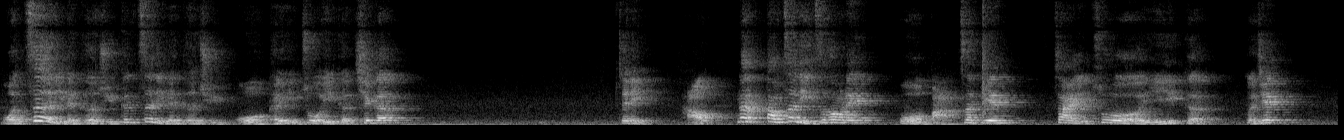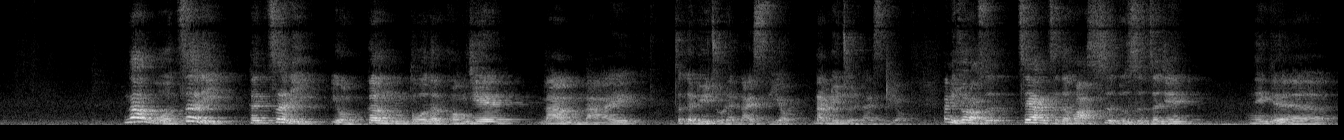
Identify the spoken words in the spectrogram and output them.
我这里的格局跟这里的格局，我可以做一个切割。这里好，那到这里之后呢，我把这边再做一个隔间，那我这里跟这里有更多的空间，让来这个女主人来使用，让女主人来使用。那你说老师这样子的话，是不是这间那个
